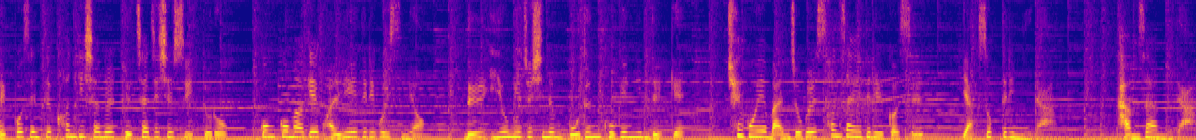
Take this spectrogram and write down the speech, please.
100% 컨디션을 되찾으실 수 있도록 꼼꼼하게 관리해드리고 있으며 늘 이용해주시는 모든 고객님들께 최고의 만족을 선사해드릴 것을 약속드립니다. 감사합니다.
